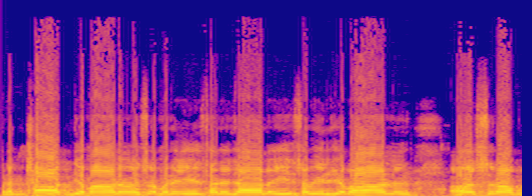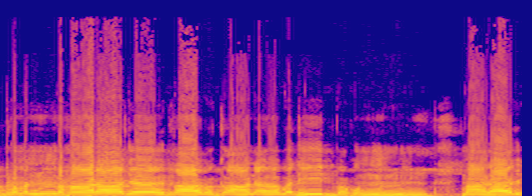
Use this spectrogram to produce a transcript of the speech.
प्रक्षाद्यमान समरे सरजाल सवीर्यवान अस्रभ्रमन महाराज, तावकान अवधीत बहुन। महाराज,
